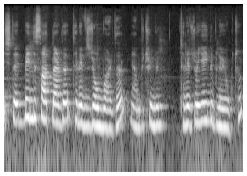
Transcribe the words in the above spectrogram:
işte belli saatlerde televizyon vardı. Yani bütün gün televizyon yayını bile yoktu.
